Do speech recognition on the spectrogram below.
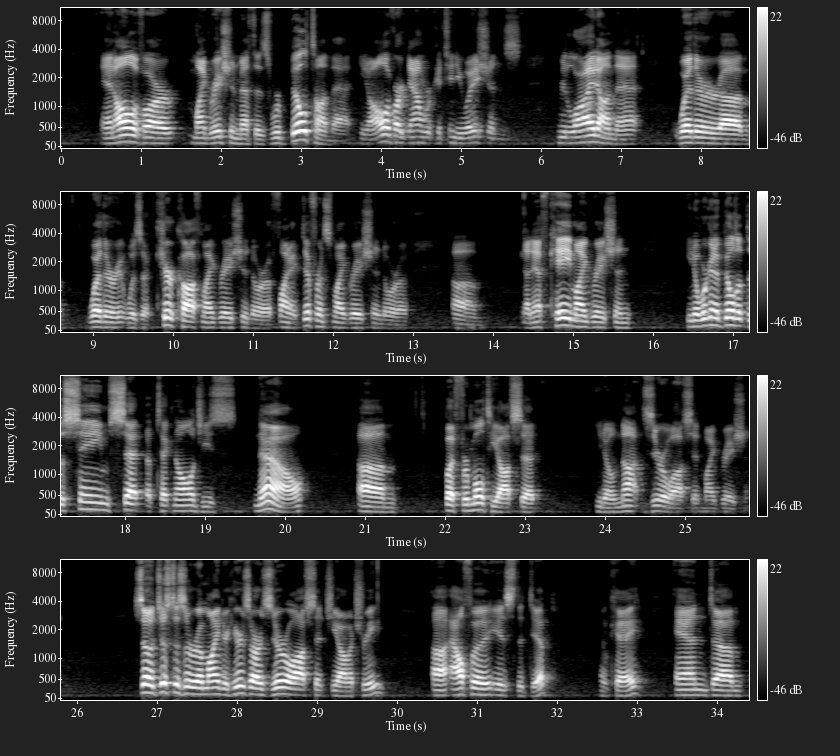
and all of our migration methods were built on that. You know, all of our downward continuations relied on that, whether um, whether it was a Kirchhoff migration or a finite difference migration or a, um, an FK migration, you know, we're going to build up the same set of technologies now, um, but for multi-offset, you know, not zero offset migration. So just as a reminder, here's our zero offset geometry. Uh, alpha is the dip, okay, and um,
